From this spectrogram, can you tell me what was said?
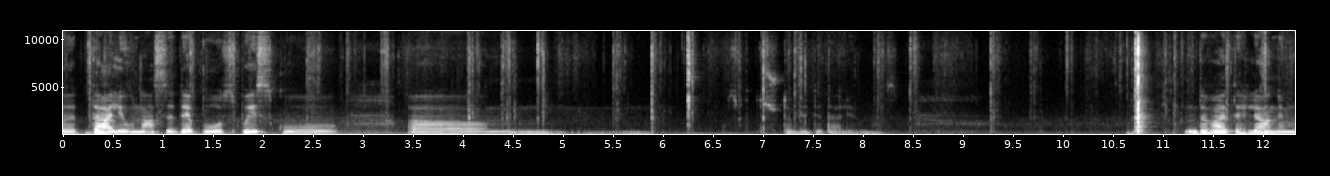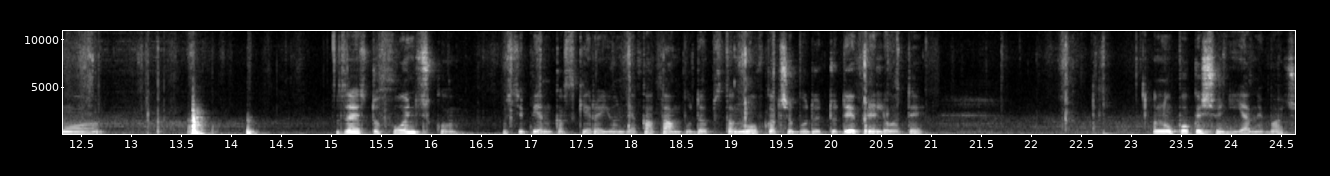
е, Далі у нас іде по списку. ем, що там іде далі у нас? Давайте глянемо за Естофонську, Осіпенківський район, яка там буде обстановка, чи будуть туди прильоти. Ну, поки що ні, я не бачу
